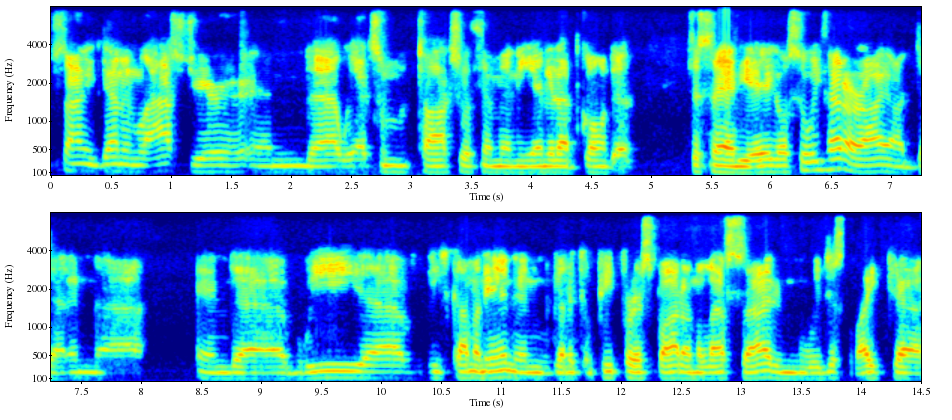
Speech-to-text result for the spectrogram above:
signing Denon last year, and uh, we had some talks with him, and he ended up going to, to San Diego. So we've had our eye on Denon, uh, and uh, we uh, he's coming in and going to compete for a spot on the left side, and we just like uh,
